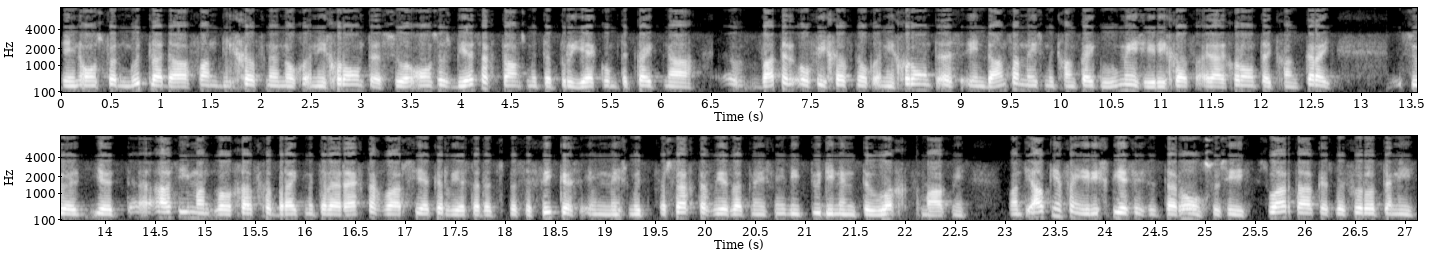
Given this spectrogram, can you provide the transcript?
En ons vermoed dat daarvan die gif nou nog in die grond is. So ons is besig tans met 'n projek om te kyk na watter of die gif nog in die grond is en dan sal mens moet gaan kyk hoe mens hierdie gif uit daai grond uit gaan kry. So jy as iemand wil gif gebruik met hulle regtig waar seker wees dat dit spesifiek is en mens moet versigtig wees dat mens nie die toediening te hoog maak nie. Want elkeen van hierdie spesies het 'n rol, soos die swarthake is byvoorbeeld in die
